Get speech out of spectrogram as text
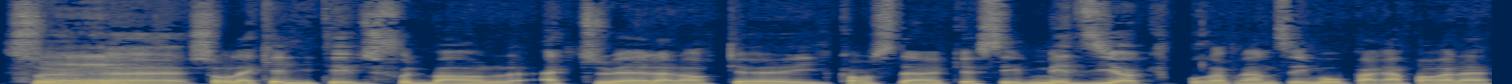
sur, euh. Euh, sur la qualité du football actuel alors qu'il considère que c'est médiocre, pour reprendre ses mots, par rapport à la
